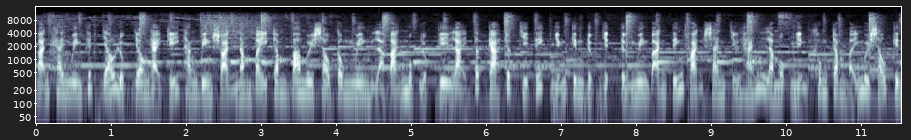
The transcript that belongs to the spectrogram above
bản khai nguyên thích giáo lục do Ngài Trí Thăng biên soạn năm 730 sau công nguyên là bản mục lục ghi lại tất cả rất chi tiết những kinh được dịch từ nguyên bản tiếng Phạn sang chữ Hán là 1076 kinh.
